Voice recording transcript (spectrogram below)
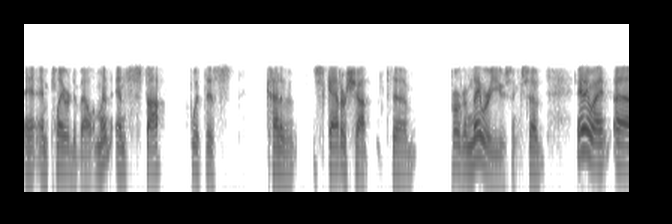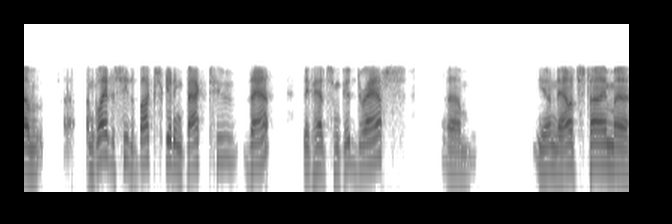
and, and player development and stop with this kind of scattershot uh, program they were using. So anyway, um, I'm glad to see the Bucks getting back to that. They've had some good drafts. Um, you know, now it's time uh,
